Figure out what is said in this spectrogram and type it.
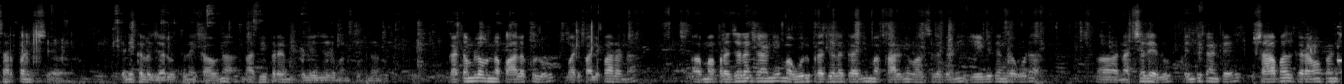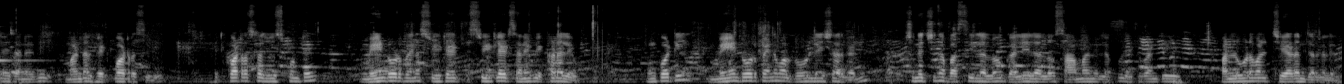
సర్పంచ్ ఎన్నికలు జరుగుతున్నాయి కావున నా అభిప్రాయం తెలియజేయడం అనుకుంటున్నాను. గతంలో ఉన్న పాలకులు వారి పరిపాలన మా ప్రజలకు కానీ మా ఊరి ప్రజలకు కానీ మా కాలనీ వాసులకు కానీ ఏ విధంగా కూడా నచ్చలేదు. ఎందుకంటే షాబాద్ గ్రామ పంచాయతీ అనేది మండల్ హెడ్ క్వార్టర్స్ ఇది. హెడ్ క్వార్టర్స్లో చూసుకుంటే మెయిన్ రోడ్ పైన స్ట్రీట్ లైట్ స్ట్రీట్ లైట్స్ అనేవి ఎక్కడ లేవు. ఇంకోటి మెయిన్ రోడ్ పైన వాళ్ళు రోడ్లు వేశారు కానీ చిన్న చిన్న బస్తీలలో గల్లీలలో సామాన్యులకు ఎటువంటి పనులు కూడా వాళ్ళు చేయడం జరగలేదు.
